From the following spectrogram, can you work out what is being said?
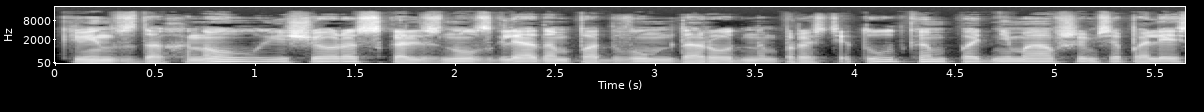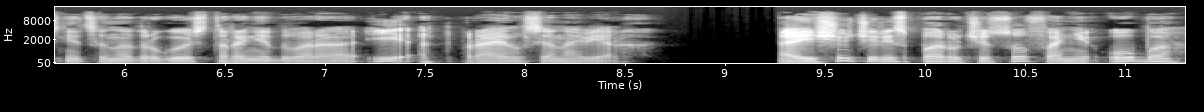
Квин вздохнул, еще раз скользнул взглядом по двум дородным проституткам, поднимавшимся по лестнице на другой стороне двора, и отправился наверх. А еще через пару часов они оба,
